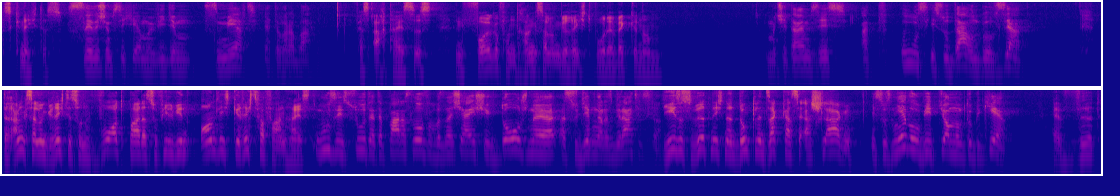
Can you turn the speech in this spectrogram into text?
des Knechtes. В следующем стихе мы видим смерть этого раба. Vers 8 heißt es, infolge von Drangsal und Gericht wurde er weggenommen. Мы читаем здесь от уз и суда он был взят. Drangsal und Gericht ist so ein Wortpaar, das so viel wie ein ordentlich Gerichtsverfahren heißt. Узы и суд – это пара слов, обозначающих должное э, судебное разбирательство. Jesus wird nicht in einer dunklen Sackgasse erschlagen. Иисус не был убит в темном тупике, Er wird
